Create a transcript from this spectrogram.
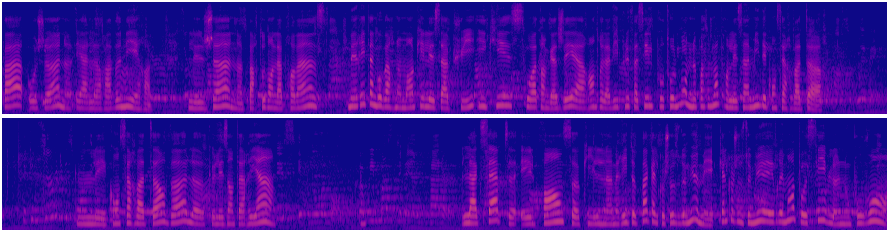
pas aux jeunes et à leur avenir. Les jeunes partout dans la province méritent un gouvernement qui les appuie et qui soit engagé à rendre la vie plus facile pour tout le monde, ne pas seulement pour les amis des conservateurs. Les conservateurs veulent que les Ontariens l'acceptent et ils pensent qu'ils ne méritent pas quelque chose de mieux, mais quelque chose de mieux est vraiment possible. Nous pouvons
